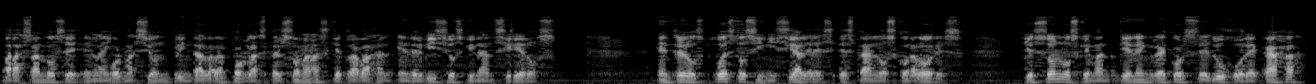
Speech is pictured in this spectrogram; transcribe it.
basándose en la información brindada por las personas que trabajan en servicios financieros. Entre los puestos iniciales están los corredores, que son los que mantienen récords de lujo de caja,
